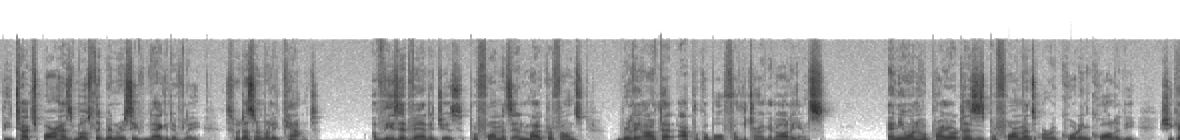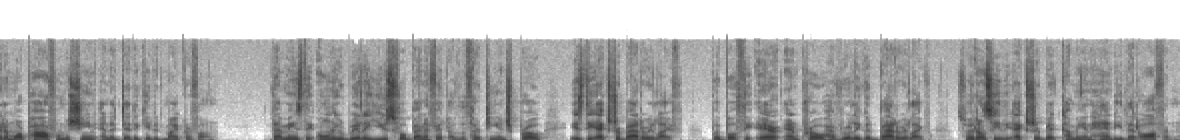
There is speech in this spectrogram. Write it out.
The touch bar has mostly been received negatively, so it doesn't really count. Of these advantages, performance and microphones really aren't that applicable for the target audience. Anyone who prioritizes performance or recording quality should get a more powerful machine and a dedicated microphone. That means the only really useful benefit of the 13 inch Pro is the extra battery life, but both the Air and Pro have really good battery life, so I don't see the extra bit coming in handy that often.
